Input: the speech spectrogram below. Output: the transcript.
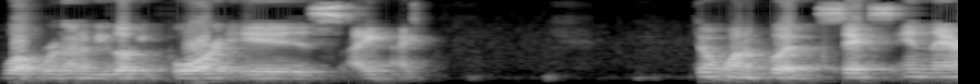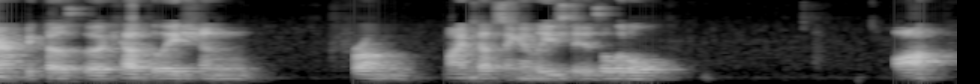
what we're gonna be looking for is, I, I don't wanna put six in there because the calculation from my testing at least, is a little off.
